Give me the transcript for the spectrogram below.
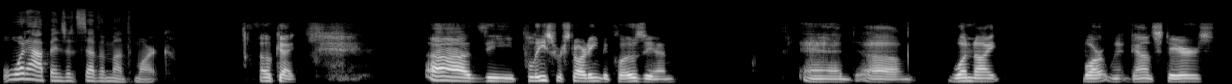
what happens at seven month mark? Okay, uh, the police were starting to close in, and um, one night, Bart went downstairs,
